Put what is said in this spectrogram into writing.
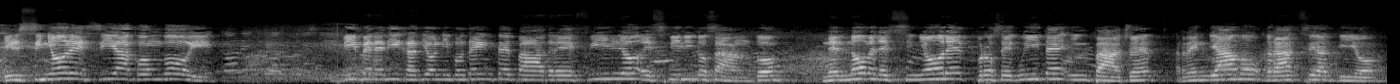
Ciao, Signore sia con voi. Vi benedica Dio Onnipotente, Padre, Figlio e Spirito Santo. Nel nome del Signore proseguite in pace. Rendiamo grazie a Dio.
